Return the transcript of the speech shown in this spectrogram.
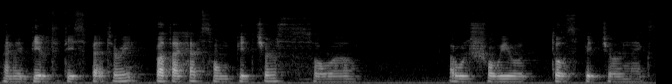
when I built this battery, but I have some pictures, so uh, I will show you those pictures next.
